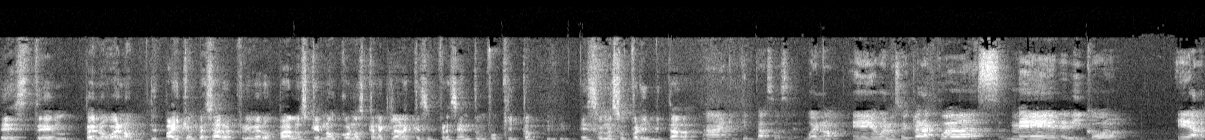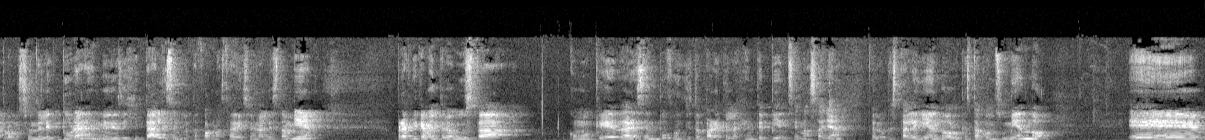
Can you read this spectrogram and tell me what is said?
Este, pero bueno, hay que empezar primero para los que no conozcan a Clara que se presente un poquito. Es una súper invitada. Ay, qué tipazos. Bueno, eh, bueno, soy Clara Cuevas. Me dedico eh, a la promoción de lectura en medios digitales, en plataformas tradicionales también. Prácticamente me gusta como que dar ese empujoncito para que la gente piense más allá de lo que está leyendo o lo que está consumiendo. Eh,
